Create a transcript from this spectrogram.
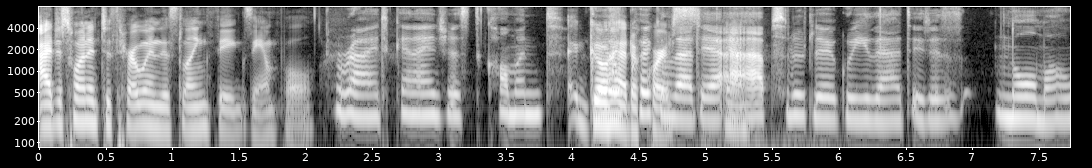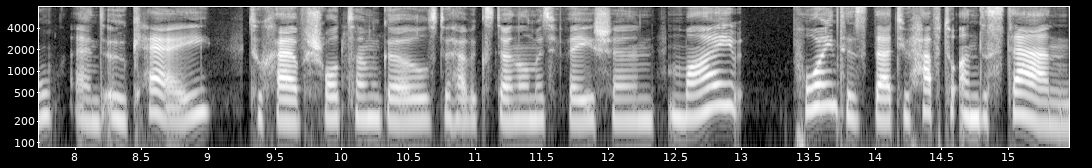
I just wanted to throw in this lengthy example. Right. Can I just comment? Uh, go real ahead, of course. that? Yeah, Yeah. I absolutely agree that it is normal and okay to have short term goals, to have external motivation. My point is that you have to understand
